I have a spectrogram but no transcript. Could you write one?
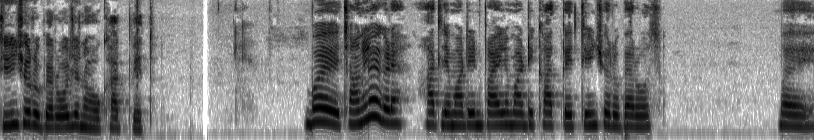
तीनशे रुपये रोज ना हो खात पेत. बय चांगलं आहे गड्या. हातले माटी पायले माटी खात पेत तीनशे रुपया रोज. बय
